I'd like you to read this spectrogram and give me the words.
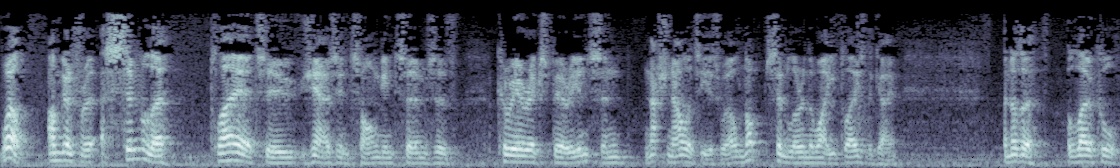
Well, I'm going for a, similar player to Zhao Xintong in terms of career experience and nationality as well. Not similar in the way he plays the game. Another local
